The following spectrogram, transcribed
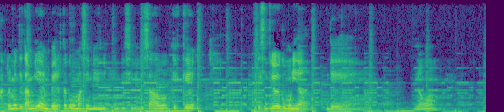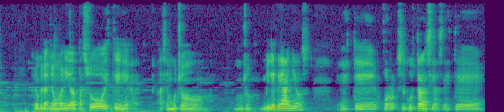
actualmente también, pero está como más invi- invisibilizado, que es que el sentido de comunidad, de... ¿No? Creo que la, la humanidad pasó este, hace mucho, muchos miles de años este, por circunstancias este,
